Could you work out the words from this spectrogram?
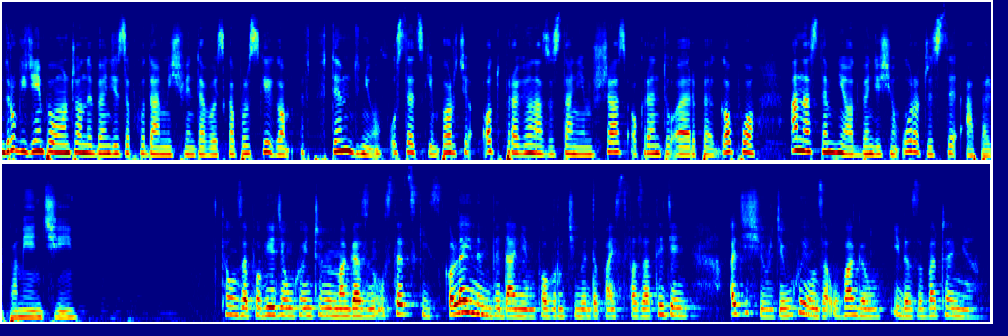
Drugi dzień połączony będzie z obchodami Święta Wojska Polskiego. W, tym dniu w Usteckim Porcie odprawiona zostanie msza z okrętu ORP Gopło, a następnie odbędzie się uroczysty apel pamięci. Tą zapowiedzią kończymy magazyn Ustecki. Z kolejnym wydaniem powrócimy do Państwa za tydzień, a dziś już dziękuję za uwagę i do zobaczenia.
